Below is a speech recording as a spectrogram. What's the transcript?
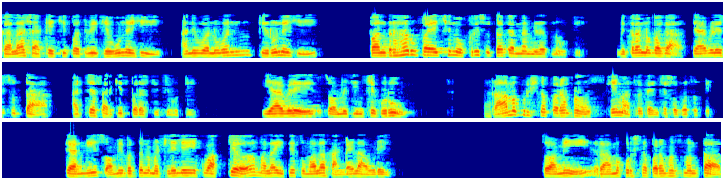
कला शाखेची पदवी घेऊनही आणि वनवन फिरूनही पंधरा रुपयाची नोकरी सुद्धा त्यांना मिळत नव्हती. मित्रांनो बघा त्यावेळेस सुद्धा आजच्या सारखीच परिस्थिती होती. यावेळेस स्वामीजींचे गुरु रामकृष्ण परमहंस हे मात्र त्यांच्यासोबत होते. त्यांनी स्वामीबद्दल म्हटलेले एक वाक्य मला इथे तुम्हाला सांगायला आवडेल. स्वामी रामकृष्ण परमहंस म्हणतात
